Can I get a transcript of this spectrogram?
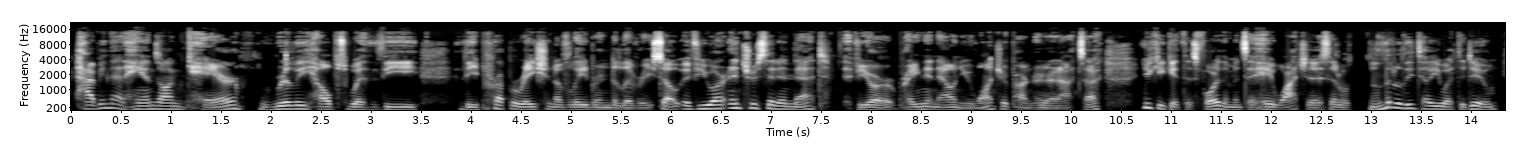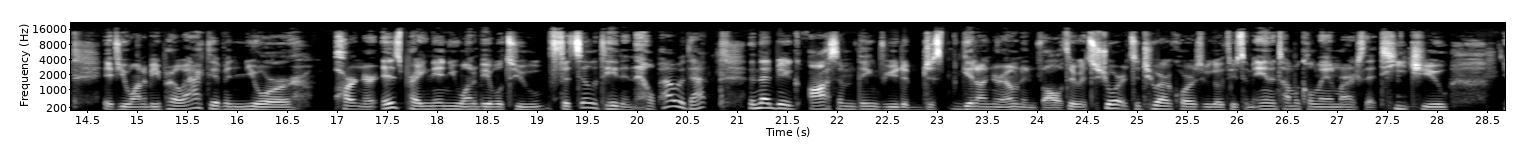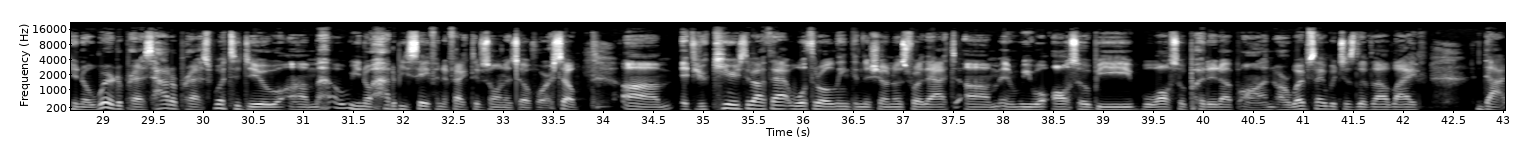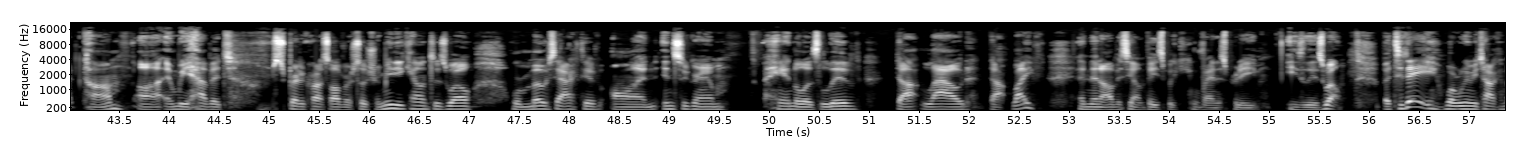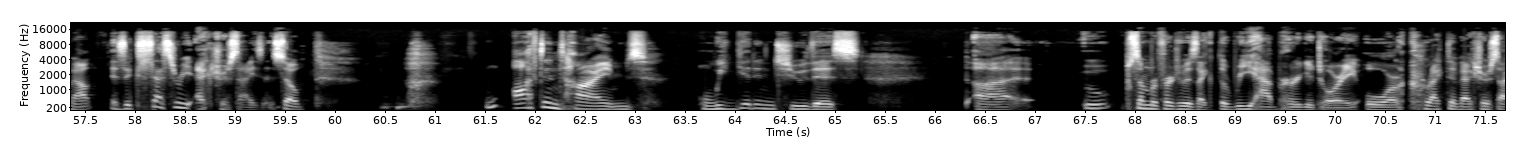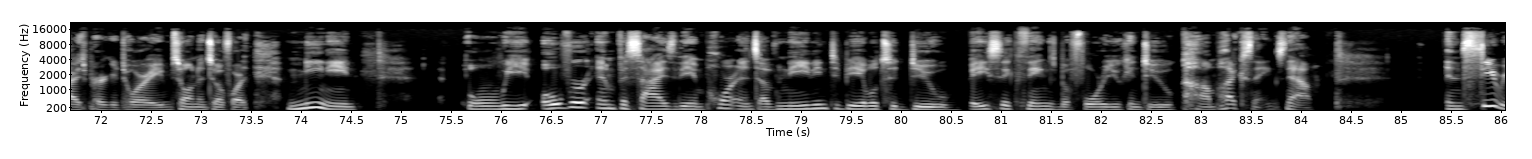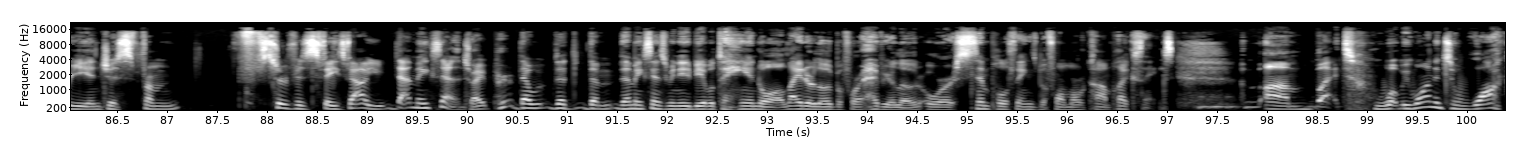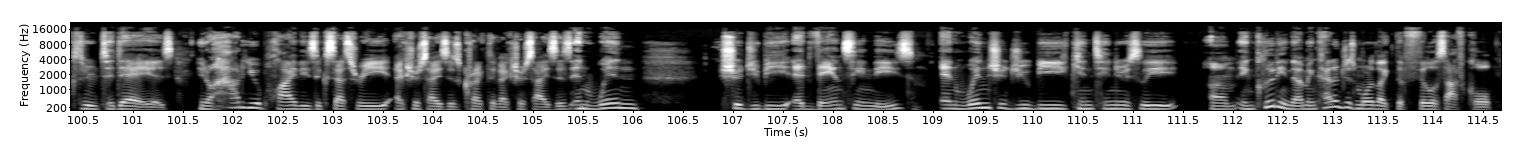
having that hands-on care really helps with the the preparation of labor and delivery. So, if you are interested in that, if you're pregnant now and you want your partner to not suck, you could get this for them and say, "Hey, watch this." It'll literally tell you what to do. If you want to be proactive in your partner is pregnant and you want to be able to facilitate and help out with that, then that'd be an awesome thing for you to just get on your own and follow through. It's short, it's a two hour course. We go through some anatomical landmarks that teach you, you know, where to press, how to press, what to do, um, how, you know, how to be safe and effective, so on and so forth. So, um, if you're curious about that, we'll throw a link in the show notes for that. Um, and we will also be, we'll also put it up on our website, which is Live Loud Life com uh, and we have it spread across all of our social media accounts as well. We're most active on instagram. Handle is live dot loud dot life and then obviously on facebook you can find us pretty easily as well. But today what we're going to be talking about is accessory exercises. So oftentimes we get into this uh, some refer to as like the rehab purgatory or corrective exercise purgatory, so on and so forth, meaning we overemphasize the importance of needing to be able to do basic things before you can do complex things. Now, in theory, and just from surface face value, that makes sense, right? that, that, that, that makes sense. We need to be able to handle a lighter load before a heavier load or simple things before more complex things. Um, but what we wanted to walk through today is, you know, how do you apply these accessory exercises, corrective exercises, and when should you be advancing these and when should you be continuously um, including them and kind of just more like the philosophical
